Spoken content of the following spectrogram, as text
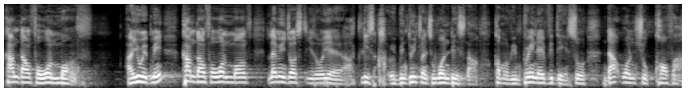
Calm down for one month. Are you with me? Calm down for one month. Let me just, you know, yeah, at least ah, we've been doing 21 days now. Come on, we've been praying every day. So that one should cover.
